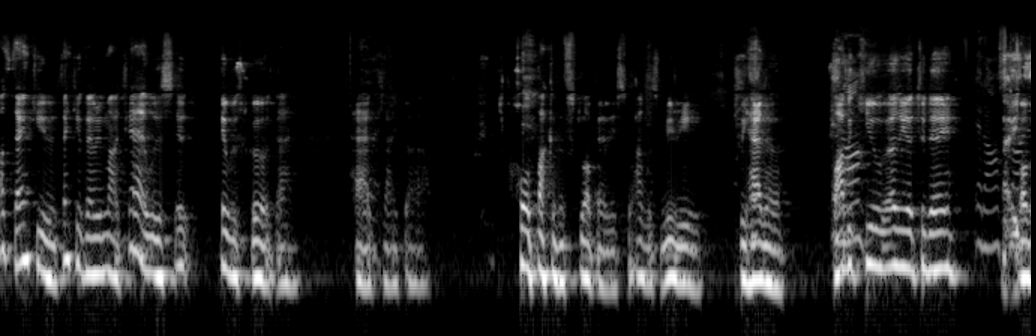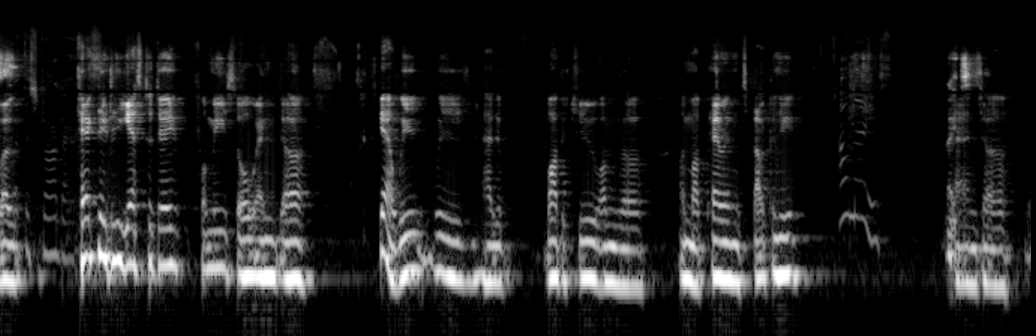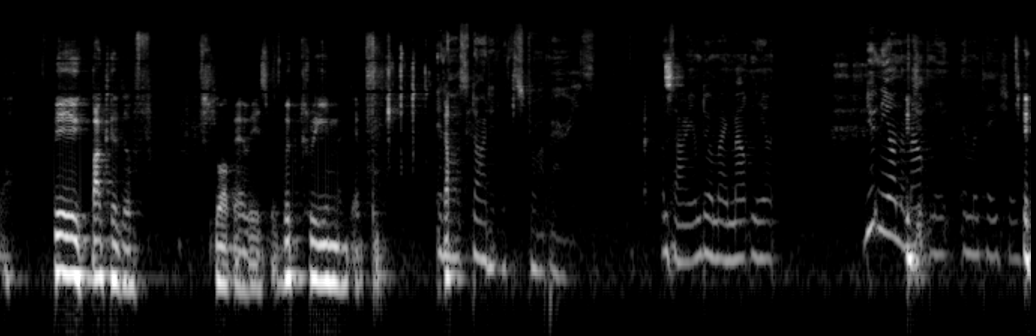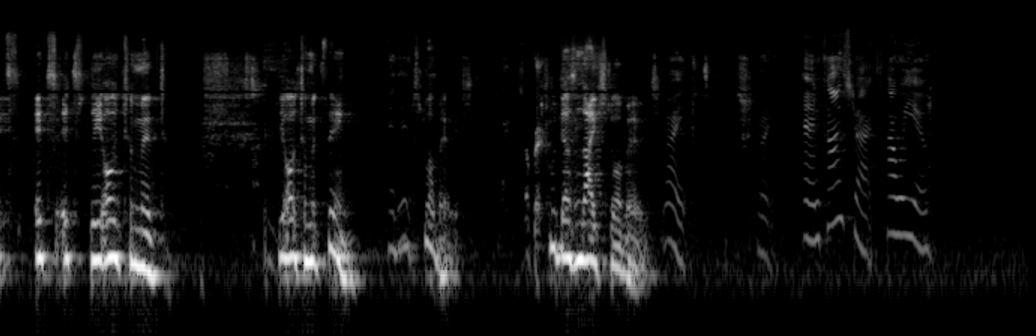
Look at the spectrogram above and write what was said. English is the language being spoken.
Oh, thank you, thank you very much. Yeah, it was it, it was good. I had like a whole bucket of strawberries, so I was really. We had a barbecue earlier today. It all well, with the strawberries. technically yesterday for me. So and uh, yeah, we we had a barbecue on the on my parents' balcony Oh, nice. and uh, big bucket of strawberries with whipped cream and everything. It Yep. all started with the strawberries. I'm sorry, I'm doing my mountaineer, mutiny on the It's- mountain imitation. It's it's it's the ultimate the ultimate thing. It is Strawberries. Who doesn't like strawberries? right, right. And Constructs, how are you?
